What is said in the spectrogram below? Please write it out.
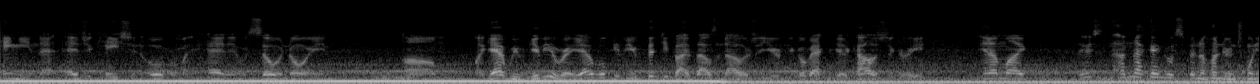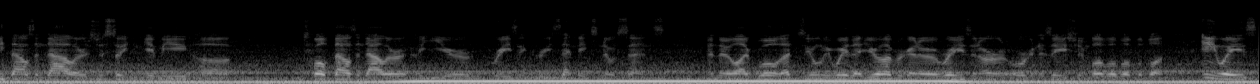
hanging that education over my head. It was so annoying. Um, like, yeah, we would give you a. Yeah, we'll give you fifty-five thousand dollars a year if you go back and get a college degree. And I'm like, there's, I'm not gonna go spend one hundred twenty thousand dollars just so you can give me a twelve thousand dollar a year raise increase. That makes no sense and they're like, well, that's the only way that you're ever going to raise in our organization, blah, blah, blah, blah, blah. Anyways,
